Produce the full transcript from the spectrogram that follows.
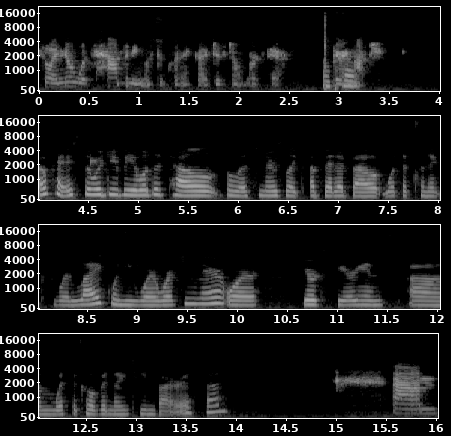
so I know what's happening with the clinic. I just don't work there okay, very much. Okay. So would you be able to tell the listeners like a bit about what the clinics were like when you were working there, or your experience um, with the COVID nineteen virus then? Um,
